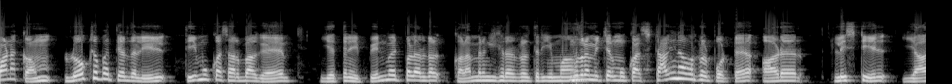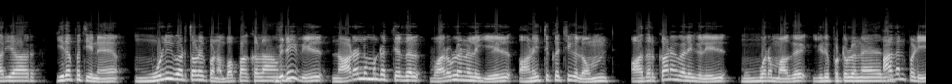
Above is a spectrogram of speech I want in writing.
வணக்கம். லோக்சபா தேர்தலில் திமுக சார்பாக எத்தனை பெண் வேட்பாளர்கள் களமிறங்குகிறார்கள் தெரியுமா? முதலமைச்சர் மு ஸ்டாலின் அவர்கள் போட்ட ஆர்டர் லிஸ்டில் யார் யார்? இதை பத்தின மொழிவர்த்தோட இப்ப நம்ம பார்க்கலாம். விரைவில் நாடாளுமன்ற தேர்தல் வரவுள்ள நிலையில் அனைத்து கட்சிகளும் அதற்கான வேலைகளில் மும்முரமாக ஈடுபட்டுள்ளனர். அதன்படி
